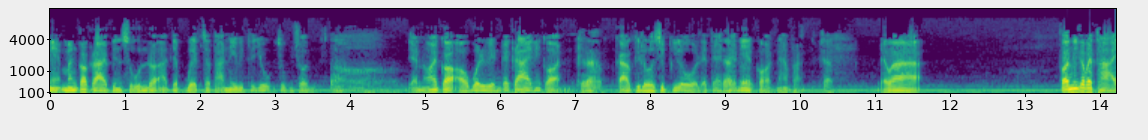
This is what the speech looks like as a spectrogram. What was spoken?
เนี่ย มันก็กลายเป็นศูนย์ เราอาจจะเปิดสถานีวิทยุชุมชนอ๋ออย่างน้อยก็เอาบริเวณใกล้ๆนี่ก่อน ครับเก้ากิโลสิบกิโลแต่แต่ครับแต่เนี้ยก่อนนะครับ ครับ แต่ว่า ตอนนี้ก็ไปถ่าย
